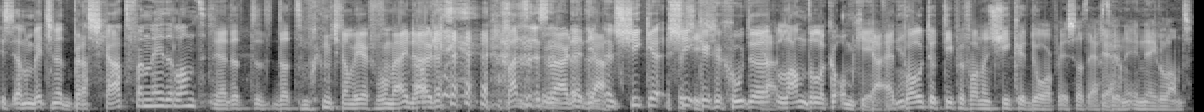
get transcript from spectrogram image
Is dat een beetje het braschaat van Nederland? Ja, dat, dat, dat, moet je dan weer even voor mij duiden. Okay. maar het is een, een, een, een chique, chique goede ja. landelijke omgeving. Ja, het hè? prototype van een chique dorp is dat echt ja. in, in, Nederland.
